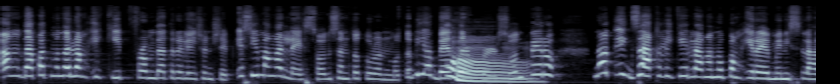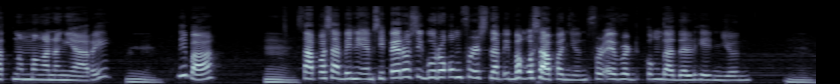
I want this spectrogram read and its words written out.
ang dapat mo na lang i-keep from that relationship is yung mga lessons na natutunan mo to be a better Aww. person. Pero not exactly kailangan mo pang i-reminisce lahat ng mga nangyari. Mm, Di ba? mm, Tapos sabi ni MC, pero siguro kung first love, ibang usapan yun. Forever kong dadalhin yun. mm.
